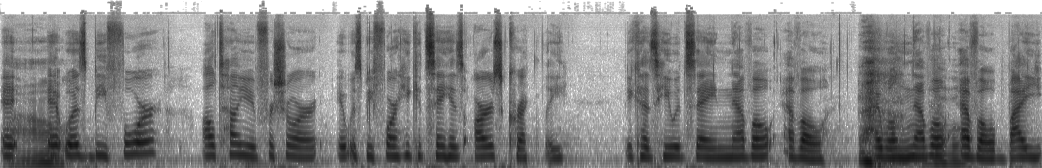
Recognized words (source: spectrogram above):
It Wow. it was before. I'll tell you for sure. It was before he could say his R's correctly, because he would say "nevo evo." I will never Nevo. evo buy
